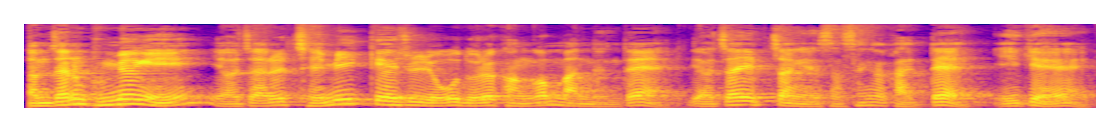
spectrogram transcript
남자는 분명히 여자를 재미있게 해주려고 노력한 건 맞는데 여자 입장에서 생각할 때 이게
